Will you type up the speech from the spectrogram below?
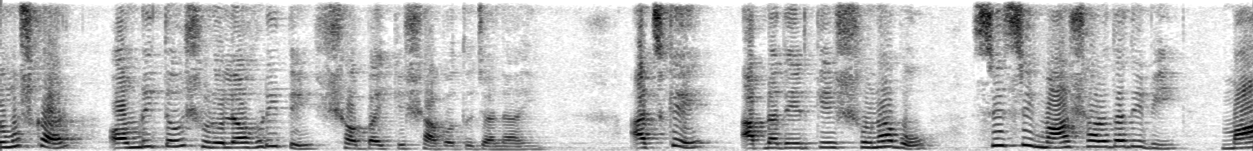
নমস্কার, অমৃত সুরলহরীতে সবাইকে স্বাগত জানাই। আজকে আপনাদেরকে শোনাবো শ্রী শ্রী মা সারদা দেবী মা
